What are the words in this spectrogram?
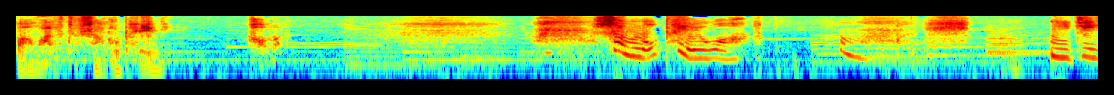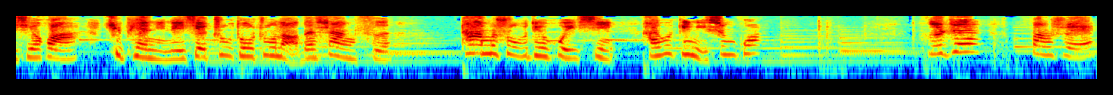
忙完了就上楼陪你，好吗？上楼陪我，嗯，你这些话去骗你那些猪头猪脑的上司，他们说不定会信，还会给你升官。和珅，放水。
